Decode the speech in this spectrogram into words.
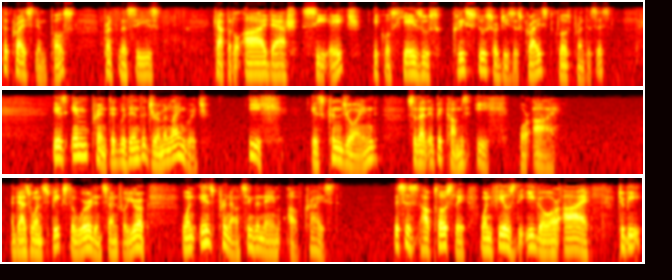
the Christ impulse, parentheses, capital I dash CH equals Jesus Christus or Jesus Christ, close parenthesis, is imprinted within the German language ich is conjoined so that it becomes ich, or I. And as one speaks the word in Central Europe, one is pronouncing the name of Christ. This is how closely one feels the ego or I to be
